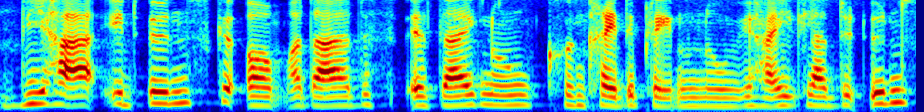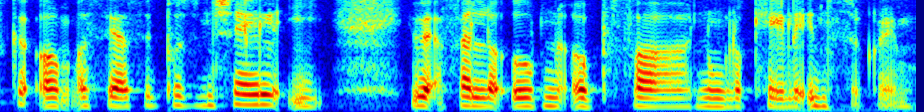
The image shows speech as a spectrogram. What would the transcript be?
vi har et ønske om, og der er, det, altså, der er ikke nogen konkrete planer nu, vi har helt klart et ønske om at se os et potentiale i, i hvert fald at åbne op for nogle lokale instagram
